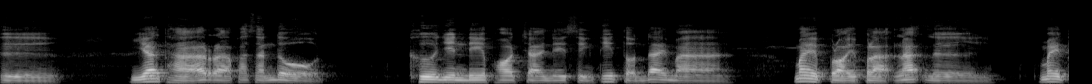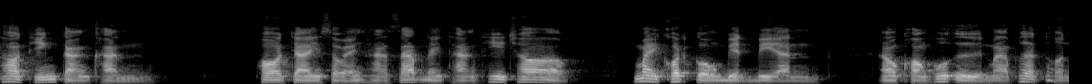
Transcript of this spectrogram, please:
คือยะถาราพสันโดษ คือยินดีพอใจในสิ่งที่ตนได้มา ไม่ปล่อยปละละเลย ไม่ทอดทิ้งกลางคัน พอใจแสวงหาทรัพย์ในทางที่ชอบ ไม่คดโกงเบียดเบียน เอาของผู้อื่นมาเพื่อตน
